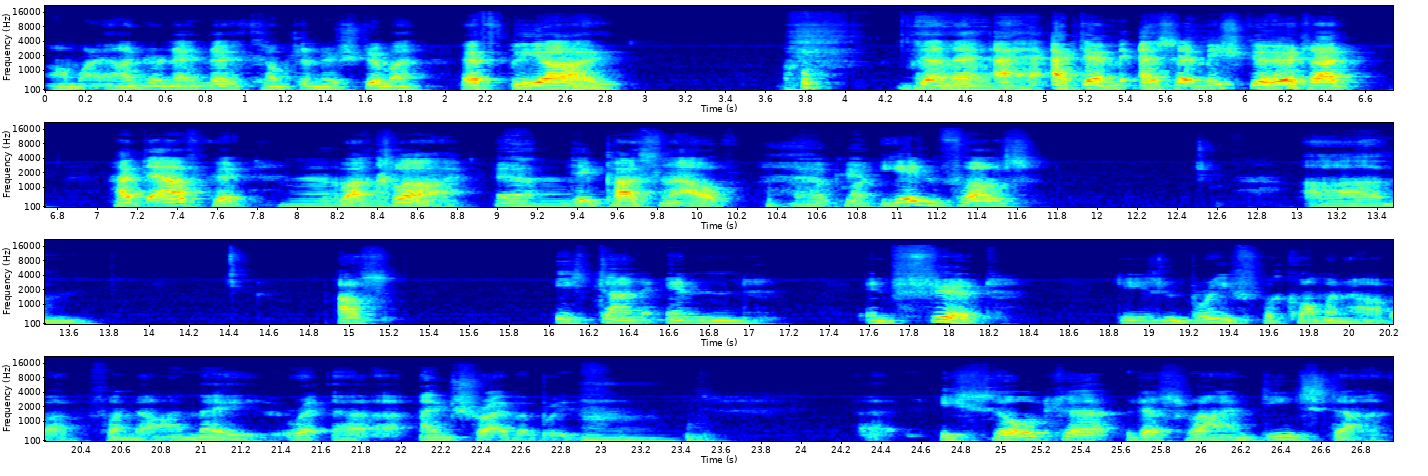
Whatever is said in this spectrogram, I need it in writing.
Am anderen Ende kommt eine Stimme FBI. Dann hat er, als er mich gehört hat, hat er aufgehört. War klar, Ja. die passen auf. Ja, okay. Jedenfalls, ähm, als ich dann in, in Fürth diesen Brief bekommen habe von der Armee, äh, Einschreiberbrief, äh, ich sollte, das war ein Dienstag,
